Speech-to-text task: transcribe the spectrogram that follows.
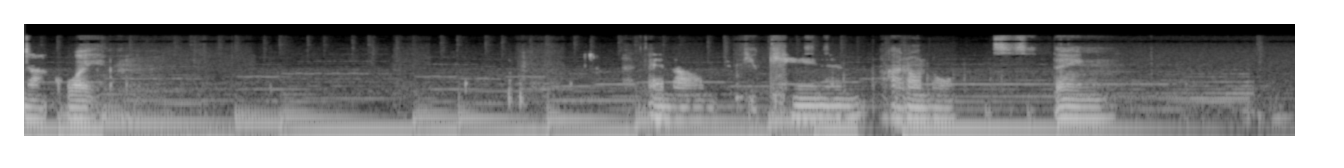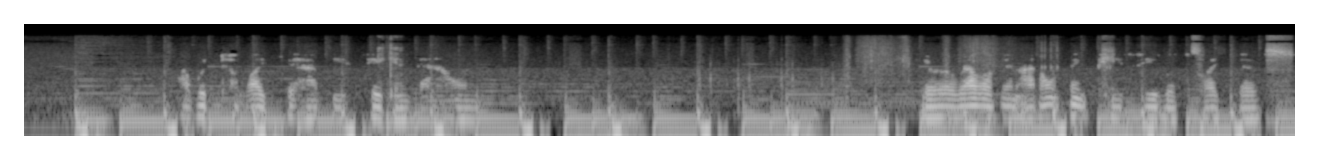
Not quite. And um, if you can, I don't know if this is a thing. I would like to have these taken down. They're irrelevant. I don't think PC looks like this.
